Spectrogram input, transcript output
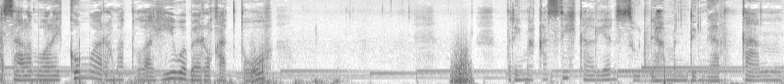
Assalamualaikum warahmatullahi wabarakatuh. Terima kasih kalian sudah mendengarkan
